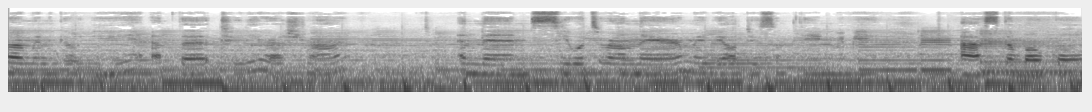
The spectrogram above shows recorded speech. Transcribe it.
So I'm gonna go eat at the 2D restaurant and then see what's around there. Maybe I'll do something, maybe ask a local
